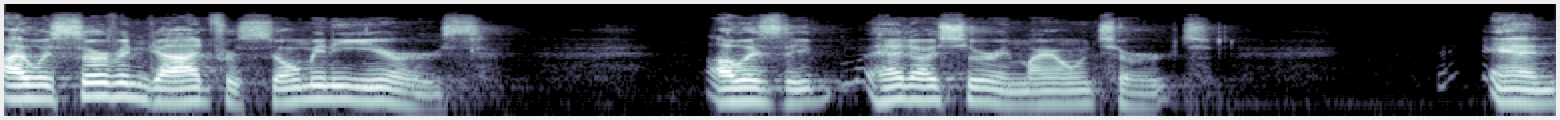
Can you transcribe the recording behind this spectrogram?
I was serving God for so many years. I was the head usher in my own church. And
